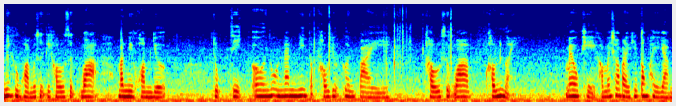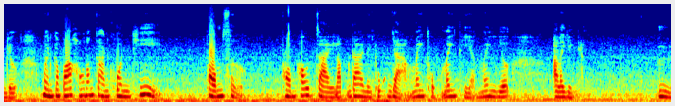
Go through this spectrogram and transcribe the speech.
นี่คือความรู้สึกที่เขารู้สึกว่ามันมีความเยอะจุกจิก เอ้ยนู่นนั่นนี่กับเขาเยอะเกินไป เขารู้สึกว่าเขาเหนื่อย ไม่โอเค เขาไม่ชอบอะไรที่ต้องพยายามเยอะ เหมือนกับว่าเขาต้องการคนที่พร้อมเสิร์ฟพร้อมเข้าใจรับได้ในทุกอย่างไม่ถกไม่เถียงไม่เยอะอะไรอย่างเงี้ย อืม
